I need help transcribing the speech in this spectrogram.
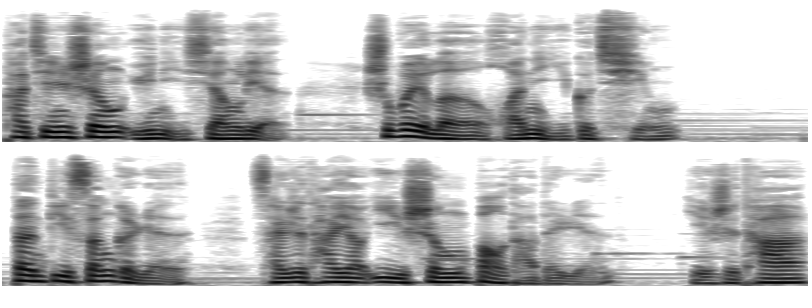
他今生与你相恋，是为了还你一个情，但第三个人才是他要一生报答的人，也是他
